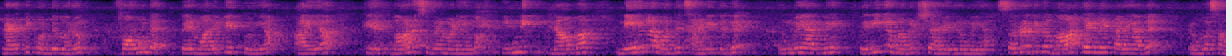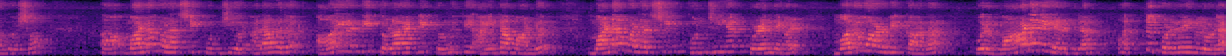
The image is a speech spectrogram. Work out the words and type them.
நடத்தி கொண்டு வரும் ஃபவுண்டர் பெரும் மதிப்பிற்குரிய ஐயா திரு பாலசுப்ரமணியமா இன்னைக்கு நாம நேரில் வந்து சந்தித்தது உண்மையாலுமே பெரிய மகிழ்ச்சி அடைகிறோம் ஐயா. சொல்றதுக்கு வார்த்தைகளே கிடையாது. ரொம்ப சந்தோஷம். ஆஹ் மன வளர்ச்சி குன்றியோர் அதாவது ஆயிரத்தி தொள்ளாயிரத்தி தொண்ணூத்தி ஐந்தாம் ஆண்டு மன வளர்ச்சி குன்றிய குழந்தைகள் மறுவாழ்விற்காக ஒரு வாடகை இடத்துல பத்து குழந்தைங்களோட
